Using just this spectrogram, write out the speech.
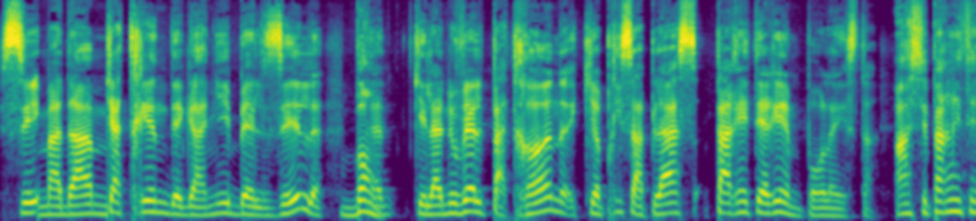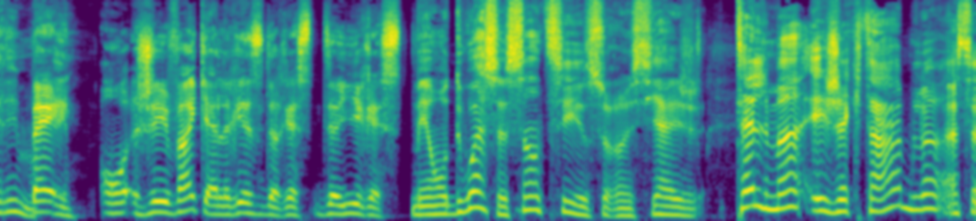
c'est Madame Catherine Desgagnés-Belzile, Bon. euh, qui est la nouvelle patronne, qui a pris sa place par intérim pour l'instant. Ah, c'est par intérim. Ben. J'ai vent qu'elle risque de, rest- de y rester. Mais on doit se sentir sur un siège tellement éjectable là, à ce,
